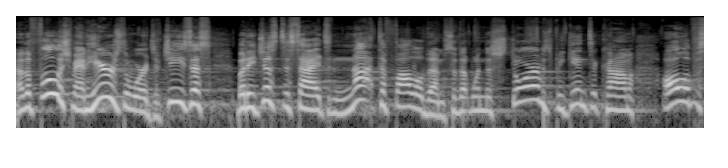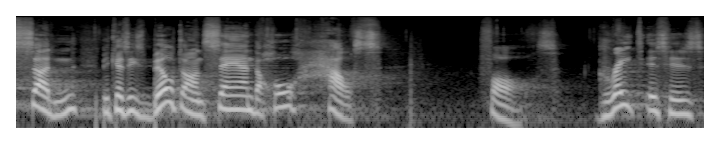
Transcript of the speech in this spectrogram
Now, the foolish man hears the words of Jesus, but he just decides not to follow them, so that when the storms begin to come, all of a sudden, because he's built on sand, the whole house falls. Great is his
